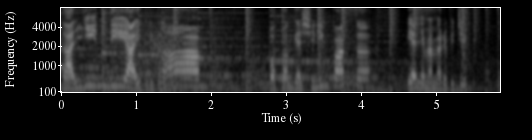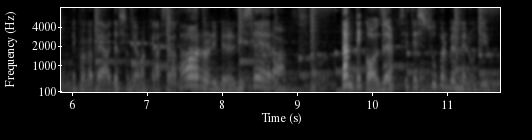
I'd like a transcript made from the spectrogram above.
Dagli indie ai AAA, un po' a Genshin Impact e agli MMORPG. E poi vabbè, adesso abbiamo anche la serata horror, il venerdì sera. Tante cose, siete super benvenuti.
